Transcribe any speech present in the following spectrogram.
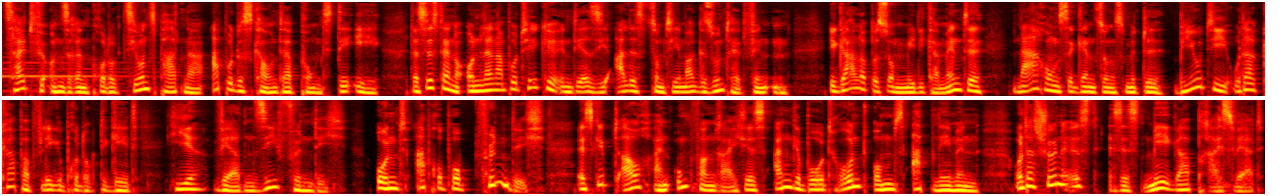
Zeit für unseren Produktionspartner apodiscounter.de. Das ist eine Online-Apotheke, in der Sie alles zum Thema Gesundheit finden. Egal ob es um Medikamente, Nahrungsergänzungsmittel, Beauty oder Körperpflegeprodukte geht, hier werden Sie fündig. Und apropos fündig, es gibt auch ein umfangreiches Angebot rund ums Abnehmen. Und das Schöne ist, es ist mega preiswert.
